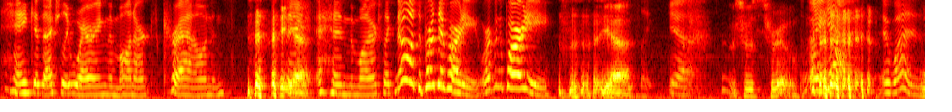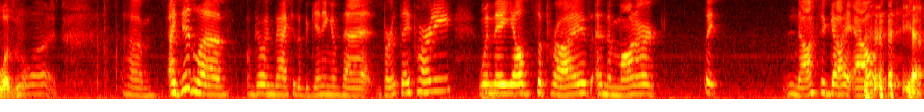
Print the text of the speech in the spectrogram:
Hank is actually wearing the monarch's crown and. saying- yeah. And the monarch's like, "No, it's a birthday party. We're having a party." yeah. Like, yeah, Which was true. Uh, yeah, it was. Wasn't a lie. Um, I did love going back to the beginning of that birthday party when Mhm. they yelled surprise and the monarch like knocked a guy out. yeah.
